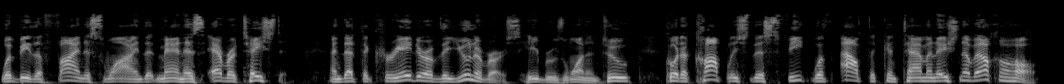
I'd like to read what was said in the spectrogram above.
would be the finest wine that man has ever tasted, and that the creator of the universe, Hebrews 1 and 2, could accomplish this feat without the contamination of alcohol.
